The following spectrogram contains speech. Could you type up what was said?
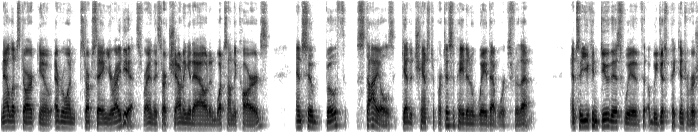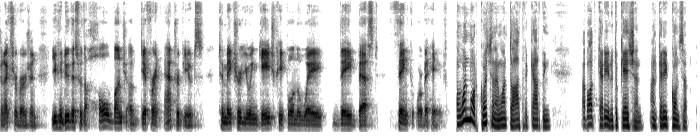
Now let's start, you know, everyone starts saying your ideas, right? And they start shouting it out and what's on the cards. And so both styles get a chance to participate in a way that works for them. And so you can do this with, we just picked introversion, extroversion. You can do this with a whole bunch of different attributes to make sure you engage people in the way they best think or behave. One more question I want to ask regarding about career education and career concept.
